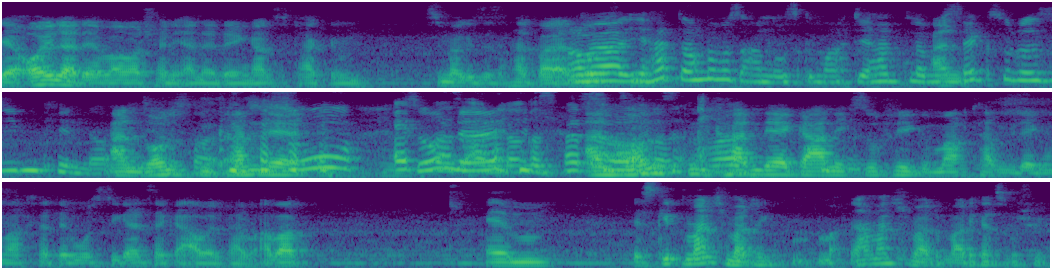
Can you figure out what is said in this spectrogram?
Der Euler, der war wahrscheinlich einer, der den ganzen Tag im Zimmer gesessen hat, weil Aber er hat auch noch was anderes gemacht. Der hat, glaube ich, sechs oder sieben Kinder. Ansonsten kann der- So, so ansonsten kann der gar nicht so viel gemacht haben, wie der gemacht hat. Der muss die ganze Zeit gearbeitet haben. Aber ähm, es gibt manche, Mathematik, na, manche Mathematiker, zum Beispiel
